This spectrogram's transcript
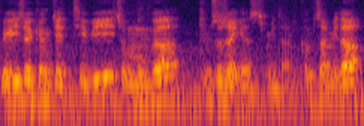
메이저 경제 TV 전문가 김 소장이었습니다. 감사합니다.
